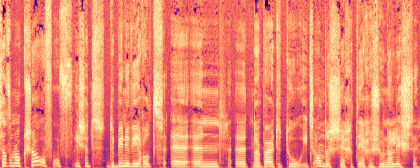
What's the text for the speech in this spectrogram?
dat dan ook zo? Of, of is het de binnenwereld uh, en het naar buiten toe iets anders zeggen tegen journalisten?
